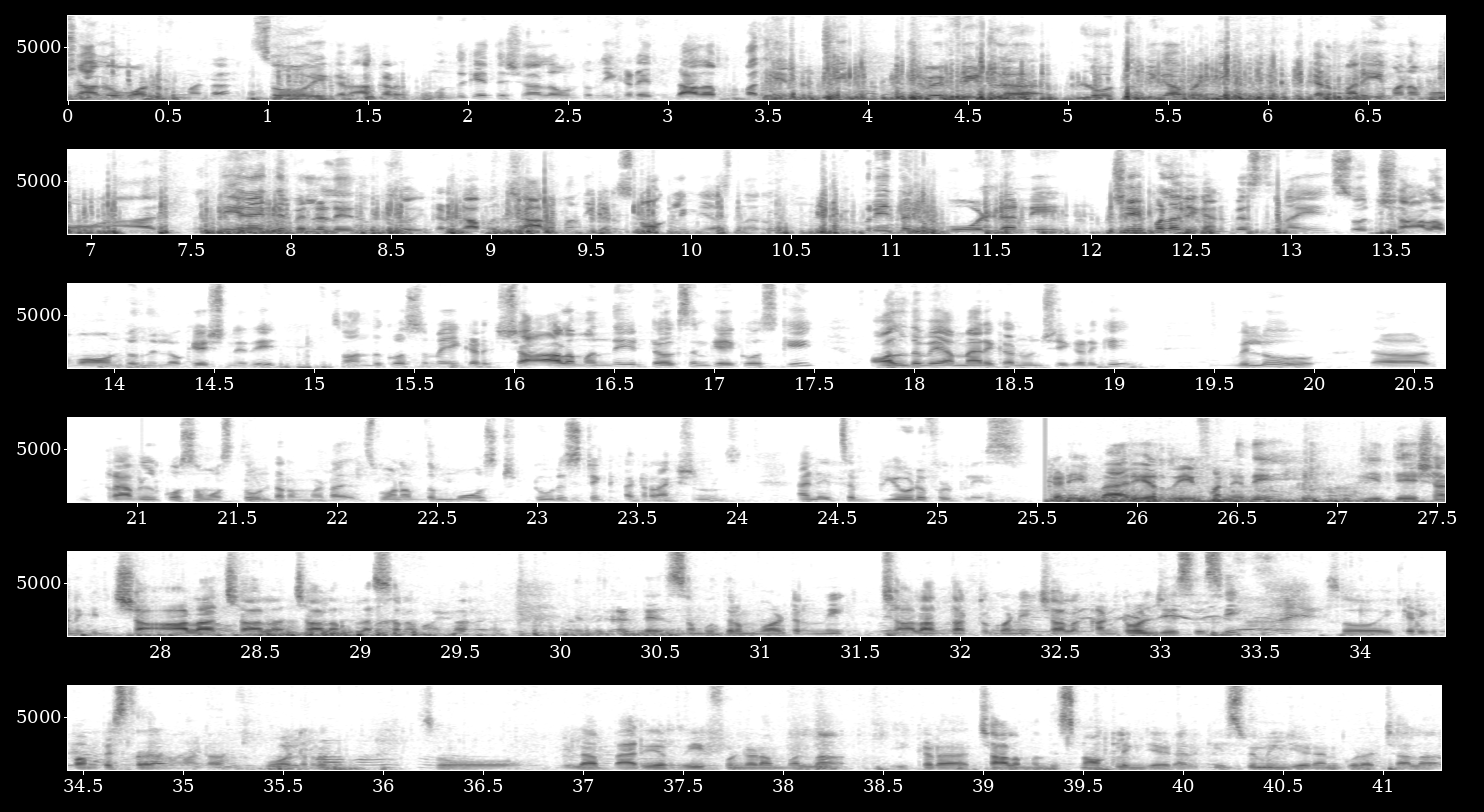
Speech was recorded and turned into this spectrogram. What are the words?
షాలో వాటర్ అనమాట సో ఇక్కడ అక్కడ ముందుకైతే షాలో ఉంటుంది ఇక్కడైతే దాదాపు పదిహేను నుంచి ఇరవై ఫీట్ల లోతు ఉంది కాబట్టి ఇక్కడ మరీ మనము నేనైతే వెళ్ళలేదు. సో ఇక్కడ కాకపోతే చాలామంది ఇక్కడ స్నాక్లింగ్ చేస్తున్నారు. విపరీతంగా బోల్డ్ అని చేపలు అవి కనిపిస్తున్నాయి. సో చాలా బాగుంటుంది లొకేషన్ ఇది. సో అందుకోసమే ఇక్కడ చాలామంది టర్క్స్ అండ్ కేకోస్కి ఆల్ ద వే అమెరికా నుంచి ఇక్కడికి వీళ్ళు ట్రావెల్ కోసం వస్తూ ఉంటారు అనమాట it's one of the most touristic attractions and it's a beautiful place ఇక్కడ ఈ బ్యారియర్ రీఫ్ అనేది ఈ దేశానికి చాలా చాలా చాలా ప్లస్ అనమాట ఎందుకంటే సముద్రం వాటర్ని చాలా తట్టుకొని చాలా కంట్రోల్ చేసేసి సో ఇక్కడికి పంపిస్తుంది అనమాట వాటర్ సో ఇలా బ్యారియర్ రీఫ్ ఉండడం వల్ల ఇక్కడ చాలామంది స్నాక్లింగ్ చేయడానికి స్విమ్మింగ్ చేయడానికి కూడా చాలా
